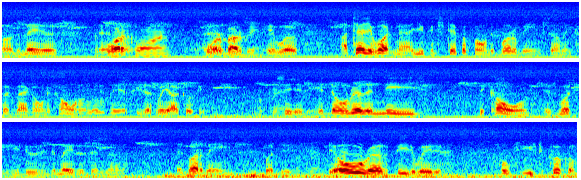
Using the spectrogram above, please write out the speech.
uh, tomatoes. A quarter uh, corn, quarter uh, butter bean. It was. I tell you what, now you can step up on the butter beans some and cut back on the corn a little bit. See, that's the way I cook it. Okay. See, it, it don't really need the corn as much as you do the tomatoes and uh, and butter beans. But the the old recipe, the way the folks used to cook them,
